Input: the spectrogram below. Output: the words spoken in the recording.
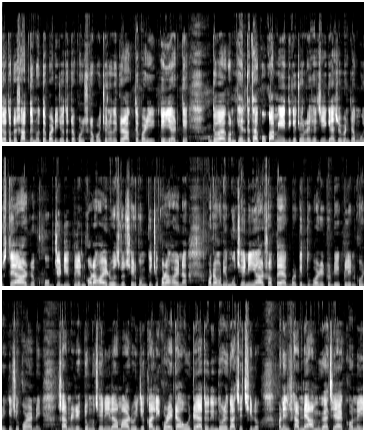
যতটা সাবধান হতে পারি, যতটা পরিষ্কার পরিচ্ছন্ন ওদেরকে রাখতে পারি, এই আর কি। তো এখন খেলতে থাকুক, আমি এইদিকে চলে এসেছি গ্যাস ওভেনটা মুছতে, আর খুব যে ডিপ ক্লিন করা হয় রোজ রোজ সেরকম কিছু করা হয় না। মোটামুটি মুছে নিই, আর সপ্তাহে একবার কি দুবার একটু ডিপ ক্লিন করি, কিছু করার নেই। সামনের একটু মুছে নিলাম, আর ওই যে কালি কড়াইটা, ওইটা এতদিন ধরে গাছে ছিল। মানে সামনে আম গাছে, এখন এই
